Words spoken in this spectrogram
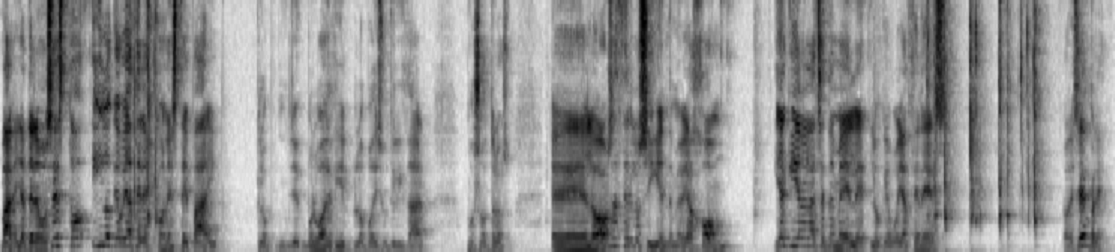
Vale, ya tenemos esto. Y lo que voy a hacer es con este pipe, que lo, vuelvo a decir, lo podéis utilizar vosotros. Eh, lo vamos a hacer lo siguiente. Me voy a Home. Y aquí en el HTML lo que voy a hacer es lo de siempre.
